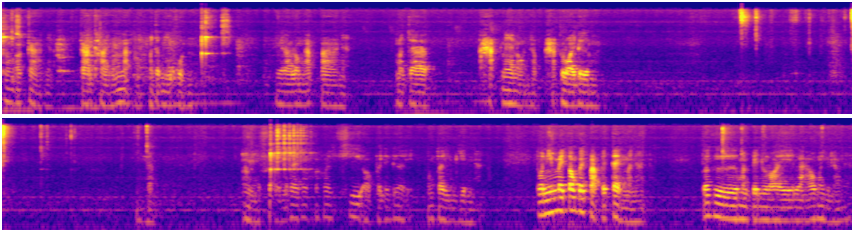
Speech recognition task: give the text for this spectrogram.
ช่องอากาศเนี่ย การถ่ายน้ำหนักเนี่ยมันจะมีผล เวลาเรางัดปลาเนี่ย มันจะหักแน่นอนครับ หักรอยเดิมนะครับอันนี้ก็ ค่อยๆขี้ออกไปเรื่อยๆ ต้องใจเย็นๆนะตัวนี้ไม่ต้องไปปรับไปแต่งมันนะก็คือมันเป็นรอยร้าวมาอยู่แล้วนะ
